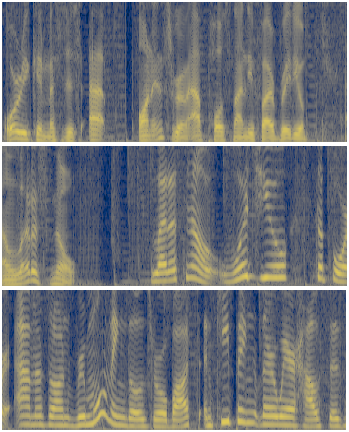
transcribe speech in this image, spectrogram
or you can message us at on Instagram at Pulse95 Radio and let us know. Let us know. Would you support Amazon removing those robots and keeping their warehouses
